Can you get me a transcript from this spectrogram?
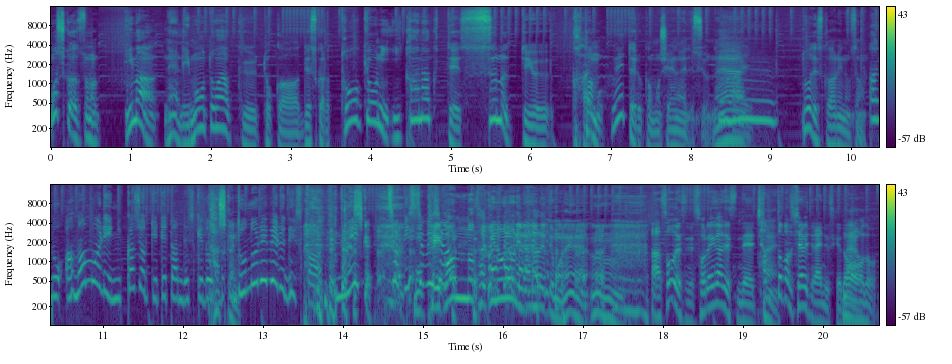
もしくはその今ねリモートワークとかですから東京に行かなくて済むっていう方も増えてるかもしれないですよね、うん。どうですか有野さん？あの雨漏り2箇所って言ってたんですけど確かに。どのレベルですか？めっちゃびっしょびしょ。厳の滝のように流れてもね、うん、あそうですね。それがですねちゃんとまだ調べてないんですけど,、なるほど。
